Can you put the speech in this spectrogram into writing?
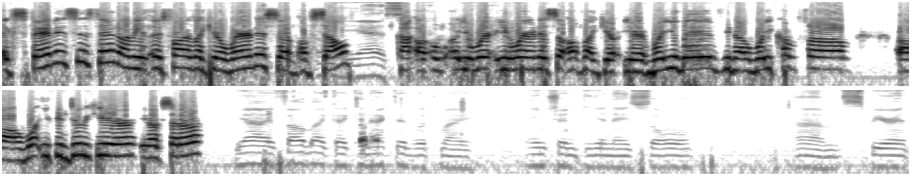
expanded since then? I mean, as far as like your awareness of, of self, Yes. Ki- or, or your aware- your awareness of like your, your where you live, you know, where you come from, uh, what you can do here, you know, etc. Yeah, I felt like I connected with my ancient DNA soul, um, spirit,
